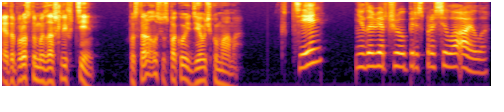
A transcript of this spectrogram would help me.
Это просто мы зашли в тень. Постаралась успокоить девочку мама. В тень? Недоверчиво переспросила Айла.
